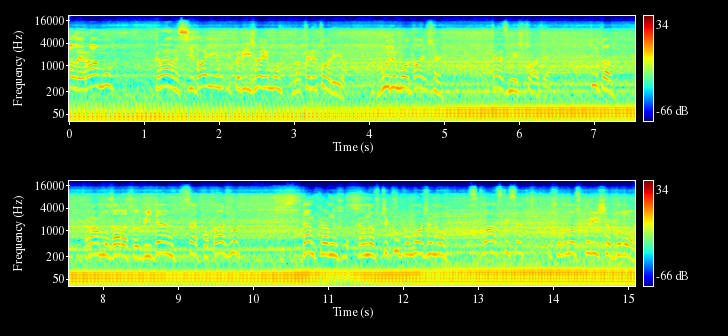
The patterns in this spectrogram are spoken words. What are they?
Зняли раму, кран сідає і переїжджаємо на територію. Будемо далі те зміщати. Тут раму зараз обійдемо, все покажу. Дам крановчику, поможемо скластися, щоб воно скоріше було.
